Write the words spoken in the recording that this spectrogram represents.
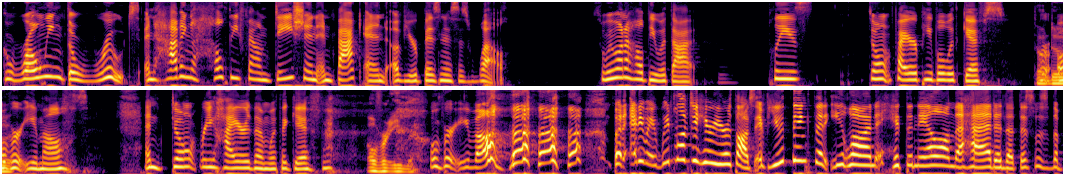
growing the roots and having a healthy foundation and back end of your business as well. So we want to help you with that. Please don't fire people with gifts Don't or do it. over emails and don't rehire them with a gift over email. over email. but anyway, we'd love to hear your thoughts. If you think that Elon hit the nail on the head and that this was the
